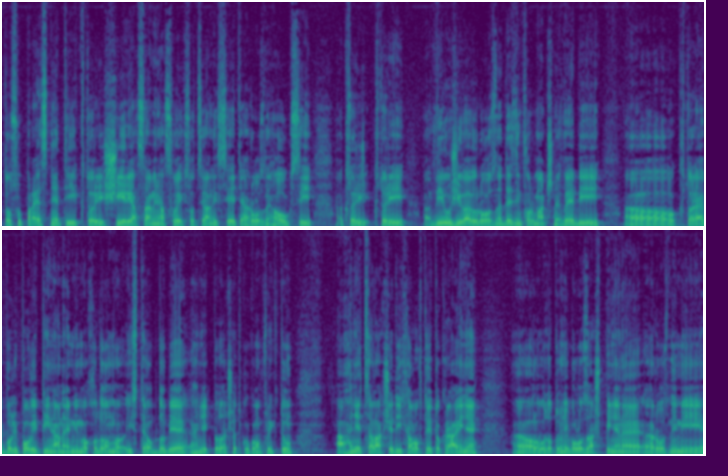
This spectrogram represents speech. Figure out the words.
to sú presne tí, ktorí šíria sami na svojich sociálnych sieťach rôzne hoaxy, ktorí, ktorí využívajú rôzne dezinformačné weby, ktoré aj boli povypínané mimochodom isté obdobie, hneď po začiatku konfliktu a hneď sa ľahšie dýchalo v tejto krajine. lebo toto nebolo zašpinené rôznymi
